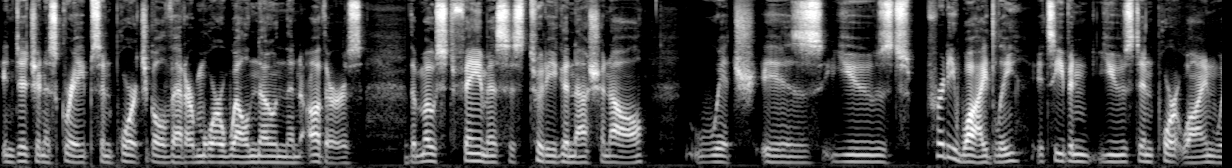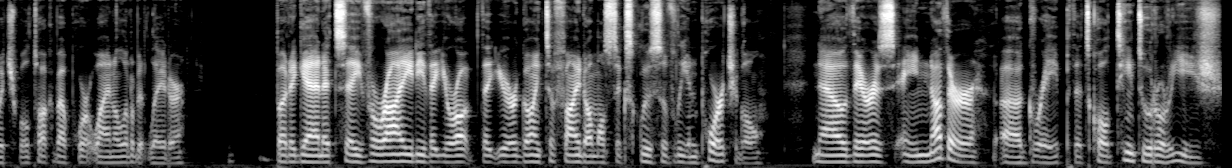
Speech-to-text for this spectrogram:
indigenous grapes in Portugal that are more well known than others. The most famous is Touriga Nacional, which is used pretty widely. It's even used in port wine, which we'll talk about port wine a little bit later. But again, it's a variety that you're that you're going to find almost exclusively in Portugal. Now, there's another uh, grape that's called Tinto Roriz,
